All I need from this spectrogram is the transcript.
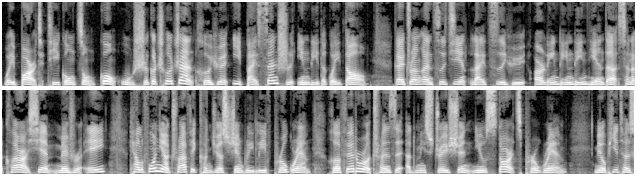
为 BART 提供总共五十个车站和约一百三十英里的轨道。该专案资金来自于二零零零年的 Santa Clara 线 Measure A、California Traffic Congestion Relief Program 和 Federal Transit Administration New Starts Program。Milpitas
